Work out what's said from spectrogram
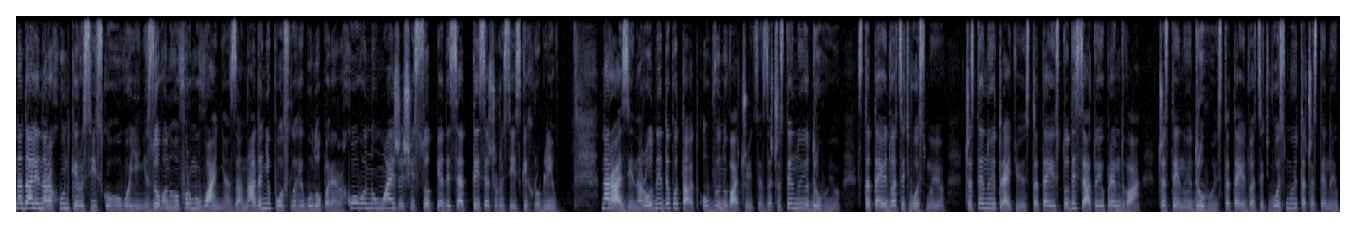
Надалі на рахунки російського воєнізованого формування за надані послуги було перераховано майже 650 тисяч російських рублів. Наразі народний депутат обвинувачується за частиною 2 статтею 28, частиною 3 статтею 110 прим. 2, частиною 2 статтею 28 та частиною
